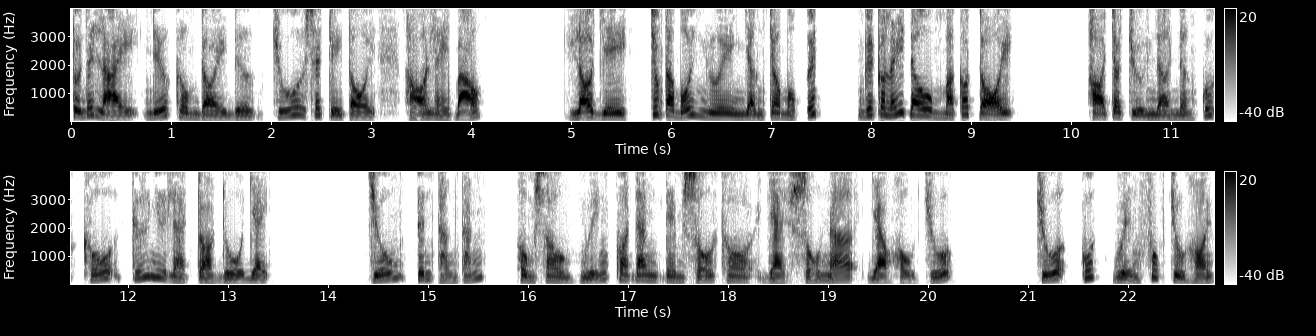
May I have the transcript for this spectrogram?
Tôi nói lại, nếu không đòi được, Chúa sẽ trị tội. Họ lại bảo, lo gì, chúng ta mỗi người nhận cho một ít, ngươi có lấy đâu mà có tội. Họ cho chuyện nợ nần quốc khố cứ như là trò đùa vậy. vốn tin thẳng thắn, hôm sau Nguyễn Qua Đăng đem sổ kho và sổ nợ vào hậu chúa. Chúa quốc Nguyễn Phúc Chu hỏi,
